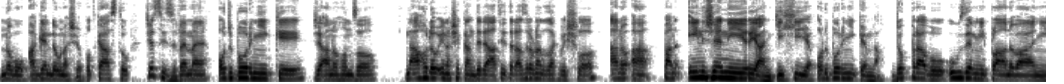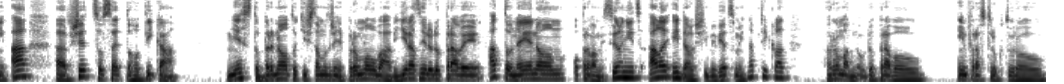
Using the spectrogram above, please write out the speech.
novou agendou našeho podcastu, že si zveme odborníky, že ano Honzo? Náhodou i naše kandidáty, teda zrovna to tak vyšlo. Ano a pan inženýr Jan Tichý je odborníkem na dopravu, územní plánování a eh, vše, co se toho týká. Město Brno totiž samozřejmě promlouvá výrazně do dopravy a to nejenom opravami silnic, ale i dalšími věcmi, například hromadnou dopravou, infrastrukturou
